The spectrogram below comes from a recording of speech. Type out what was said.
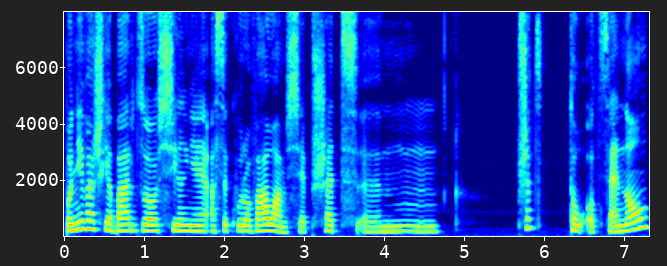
ponieważ ja bardzo silnie asekurowałam się przed, um, przed tą oceną,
